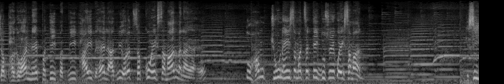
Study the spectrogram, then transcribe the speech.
जब भगवान ने पति पत्नी भाई बहन आदमी औरत सबको एक समान बनाया है तो हम क्यों नहीं समझ सकते एक दूसरे को एक समान? किसी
